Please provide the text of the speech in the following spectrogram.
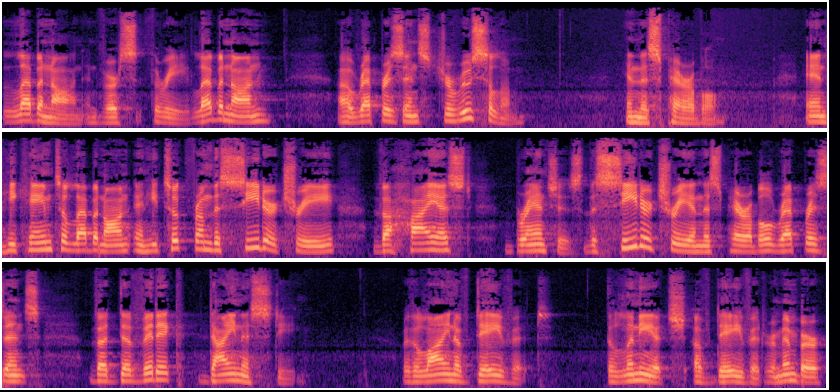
Lebanon in verse 3. Lebanon uh, represents Jerusalem in this parable. And he came to Lebanon and he took from the cedar tree the highest branches. The cedar tree in this parable represents the Davidic dynasty, or the line of David, the lineage of David. Remember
